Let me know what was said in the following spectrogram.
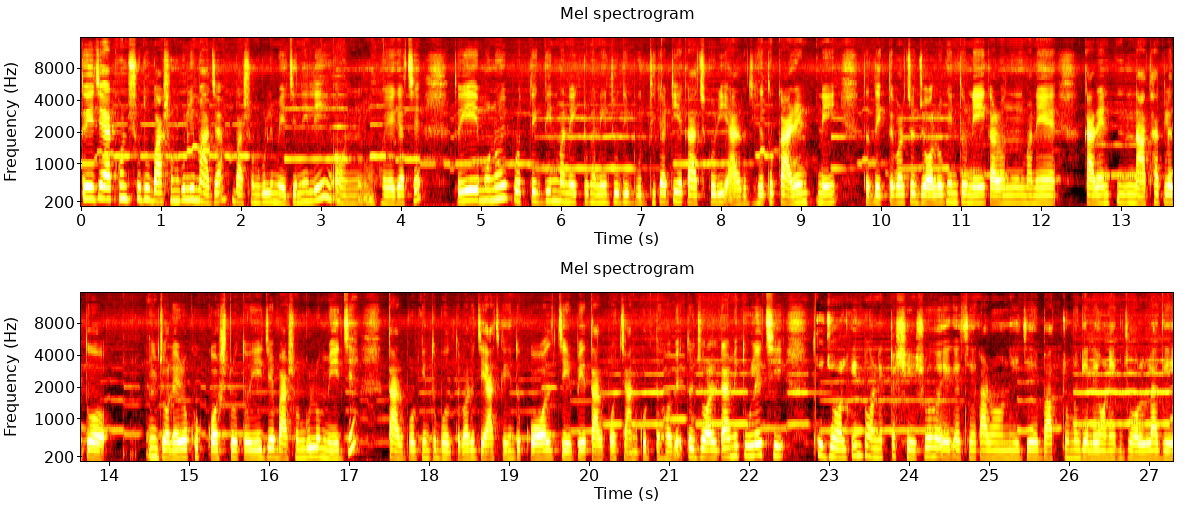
তো এই যে এখন শুধু বাসনগুলি মাজা, বাসনগুলি মেজে নিলেই হয়ে গেছে। তো এই মনে হয় প্রত্যেক দিন মানে একটুখানি যদি বুদ্ধি কাটিয়ে কাজ করি, আর যেহেতু কারেন্ট নেই, তো দেখতে পাচ্ছ জলও কিন্তু নেই, কারণ মানে কারেন্ট না থাকলে তো জলেরও খুব কষ্ট। তো এই যে বাসনগুলো মেজে তারপর কিন্তু বলতে পারো যে আজকে কিন্তু কল চেপে তারপর চান করতে হবে। তো জলটা আমি তুলেছি। তো জল কিন্তু অনেকটা শেষও হয়ে গেছে কারণ এই যে বাথরুমে গেলে অনেক জল লাগে।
